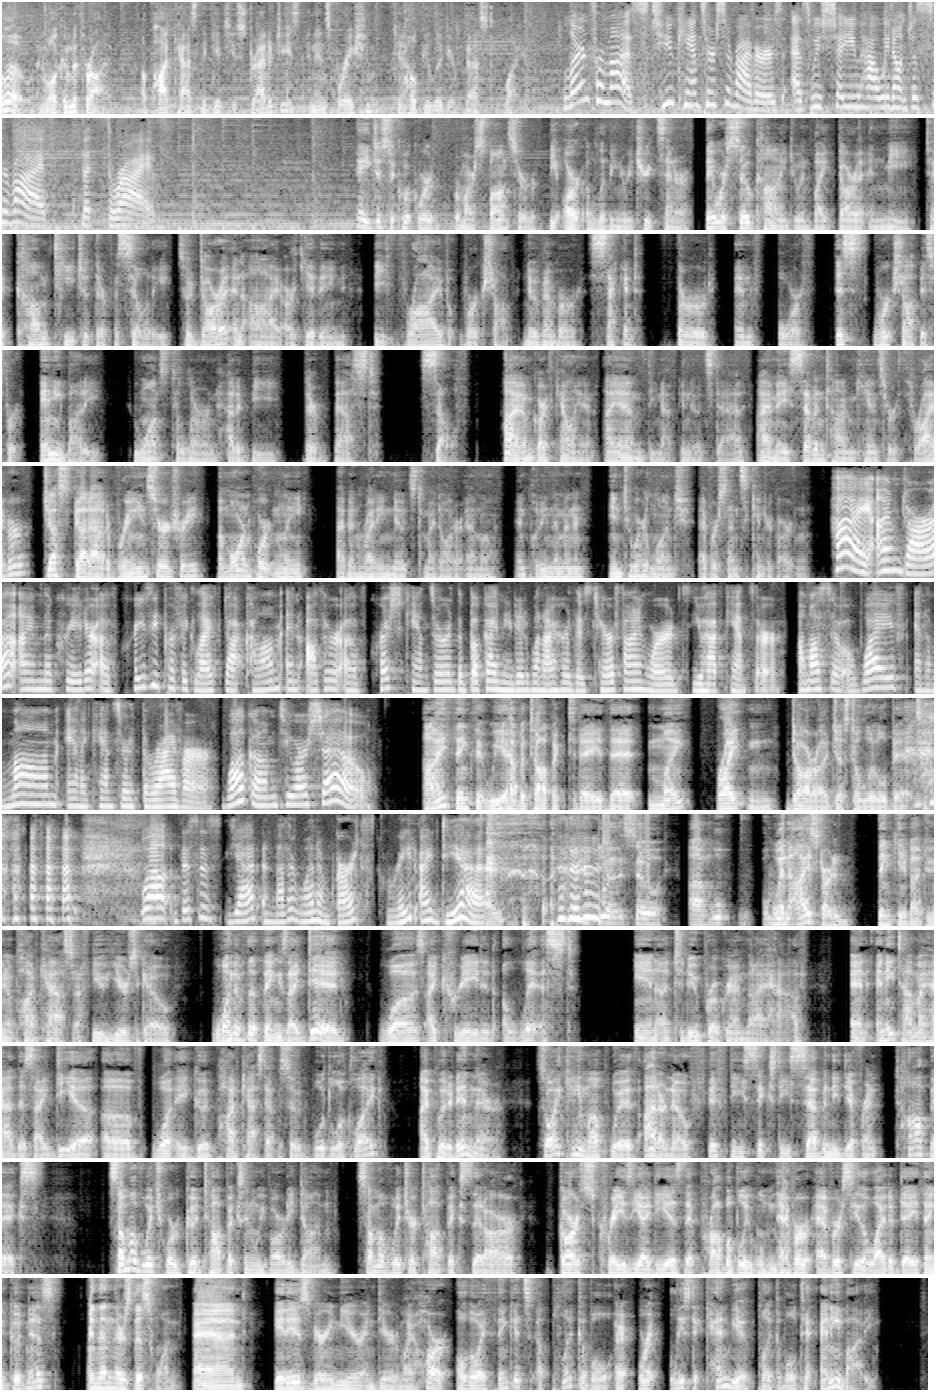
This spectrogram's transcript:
Hello, and welcome to Thrive, a podcast that gives you strategies and inspiration to help you live your best life. Learn from us, two cancer survivors, as we show you how we don't just survive, but thrive. Hey, just a quick word from our sponsor, the Art of Living Retreat Center. They were so kind to invite Dara and me to come teach at their facility. So, Dara and I are giving the Thrive Workshop November 2nd, 3rd, and 4th. This workshop is for anybody who wants to learn how to be their best self. Hi, I'm Garth Callahan. I am the Napkin Notes dad. I am a seven time cancer thriver, just got out of brain surgery, but more importantly, I've been writing notes to my daughter Emma and putting them in, into her lunch ever since kindergarten. Hi, I'm Dara. I'm the creator of crazyperfectlife.com and author of Crush Cancer, the book I needed when I heard those terrifying words, you have cancer. I'm also a wife and a mom and a cancer thriver. Welcome to our show. I think that we have a topic today that might frighten Dara just a little bit. well, this is yet another one of Garth's great ideas. you know, so um, when I started thinking about doing a podcast a few years ago, one of the things I did was I created a list in a to do program that I have. And anytime I had this idea of what a good podcast episode would look like, I put it in there. So I came up with, I don't know, 50, 60, 70 different topics, some of which were good topics and we've already done, some of which are topics that are Garth's crazy ideas that probably will never ever see the light of day, thank goodness. And then there's this one. And it is very near and dear to my heart, although I think it's applicable, or at least it can be applicable to anybody.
